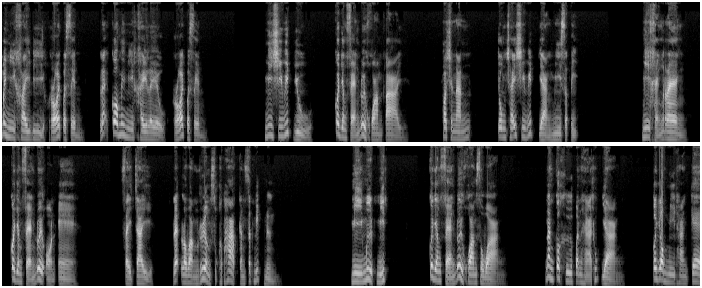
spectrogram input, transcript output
ไม่มีใครดีร้อยเปอร์เซ็นและก็ไม่มีใครเลวร้อยเปอร์เซ็นมีชีวิตอยู่ก็ยังแฝงด้วยความตาย เพราะฉะนั้นจงใช้ชีวิตอย่างมีสติ มีแข็งแรง ก็ยังแฝงด้วยอ่อนแอ ใส่ใจและระวังเรื่องสุขภาพกันสักนิดหนึ่ง มีมืดมิด ก็ยังแฝงด้วยความสว่าง นั่นก็คือปัญหาทุกอย่าง ก็ย่อมมีทางแก้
